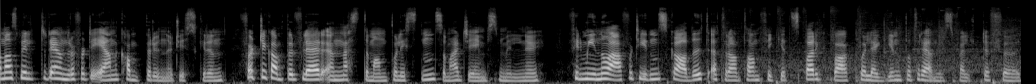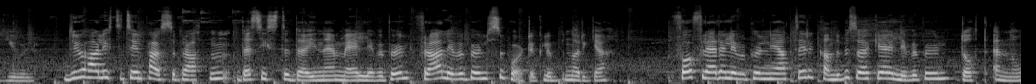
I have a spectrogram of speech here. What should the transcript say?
Han har spilt 341 kamper under tyskeren, 40 kamper flere enn nestemann på listen, som er James Milner. Firmino er for tiden skadet etter at han fikk et spark bak på leggen på treningsfeltet før jul. Du har lyttet til pausepraten det siste døgnet med Liverpool fra Liverpool supporterklubb Norge. For flere Liverpool-nyheter kan du besøke liverpool.no.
